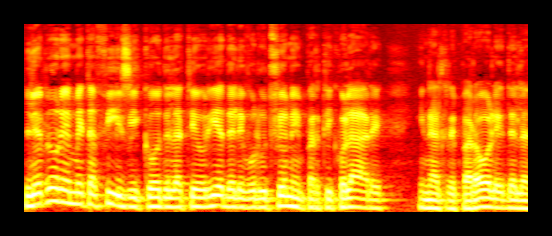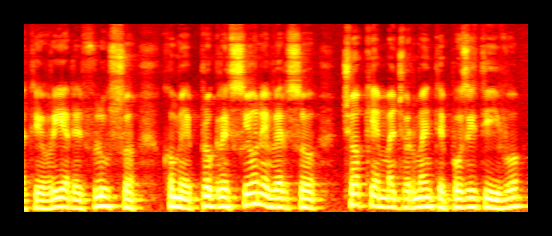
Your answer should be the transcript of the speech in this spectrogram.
L'errore metafisico della teoria dell'evoluzione in particolare, in altre parole della teoria del flusso come progressione verso ciò che è maggiormente positivo,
